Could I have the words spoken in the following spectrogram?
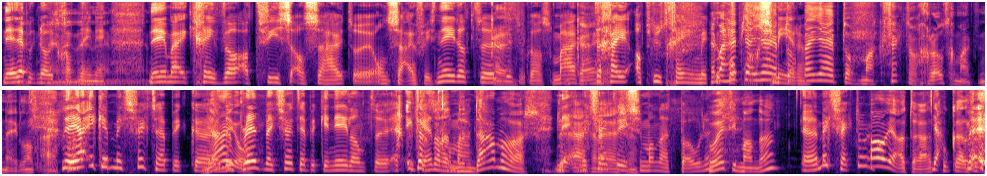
nee, dat heb ik nooit nee, gehad. nee, Nee nee, nee, nee, nee, nee, maar ik geef wel advies als de huid eh, onzuiver is. Nee, dat, dat heb ik wel eens. Maar dan ga je absoluut geen Hey, make-up maar heb op jij, jij, hebt toch, smeren. maar jij hebt toch Mac Factor groot gemaakt in Nederland eigenlijk? Nee, ja, ik heb Max Factor heb ik, Ja, de joh. brand Max Factor heb ik in Nederland echt ik dacht bekend dat het een gemaakt. dame was. Nee, Max Factor is een man uit Polen. Hoe heet die man dan? Eh, Max Factor. Oh ja, uiteraard. Ja. Hoe kan het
